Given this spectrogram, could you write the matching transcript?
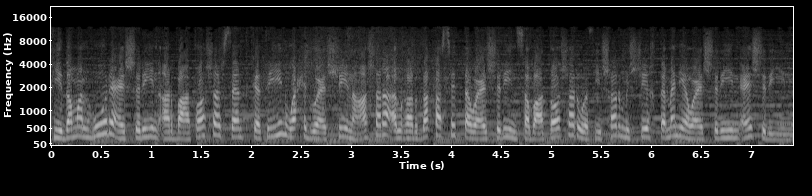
في دمنهور 20 14 سانت كاترين 21 10 الغردقة 26 17 وفي شرم الشيخ 28 20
